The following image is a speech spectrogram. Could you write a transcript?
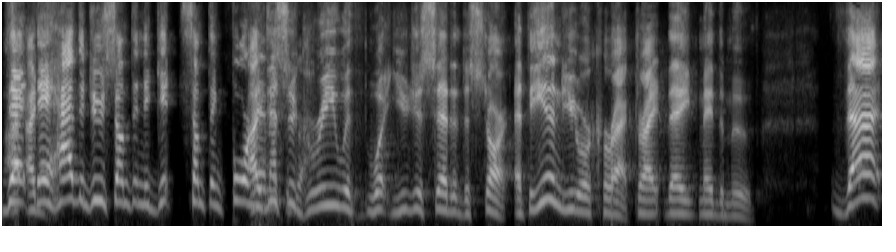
that I, I, they had to do something to get something for him. I disagree with what you just said at the start. At the end, you were correct, right? They made the move. That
